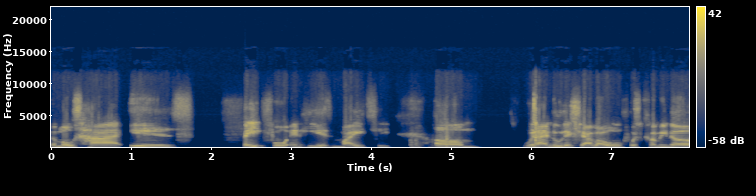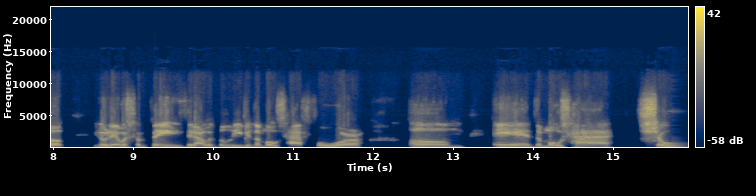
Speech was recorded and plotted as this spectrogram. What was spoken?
The Most High is faithful and He is mighty. Um, when I knew that Shavuot was coming up, you know, there were some things that I was believing the Most High for. Um, and the Most High showed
